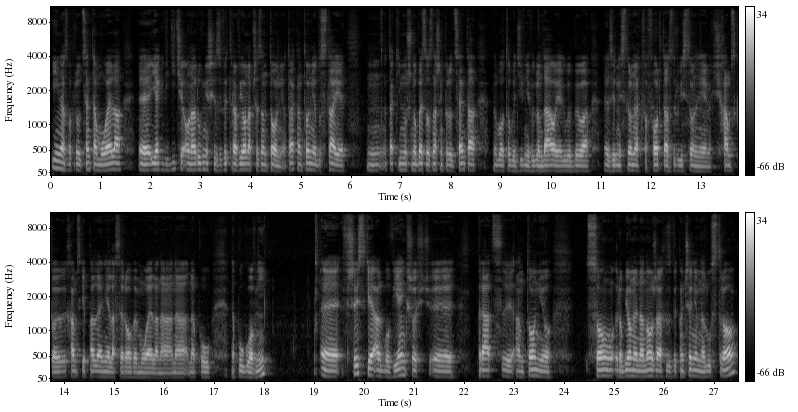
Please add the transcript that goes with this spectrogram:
i nazwa producenta Muela. E, jak widzicie ona również jest wytrawiona przez Antonio. Tak? Antonio dostaje mm, taki nóż no bez oznaczeń producenta, no bo to by dziwnie wyglądało, jakby była z jednej strony Aquaforta, a z drugiej strony, nie wiem, jakieś chamsko, chamskie palenie laserowe Muela na, na, na, pół, na pół głowni. E, wszystkie albo większość e, prac Antonio są robione na nożach z wykończeniem na lustro.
